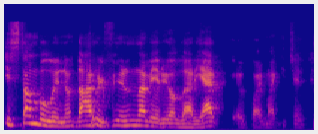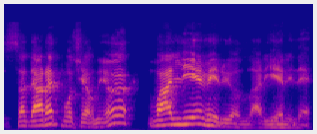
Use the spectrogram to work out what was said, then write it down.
İstanbul'u Darülfünun'a veriyorlar yer koymak için. Sadaret boşalıyor. Valiye veriyorlar yerine.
